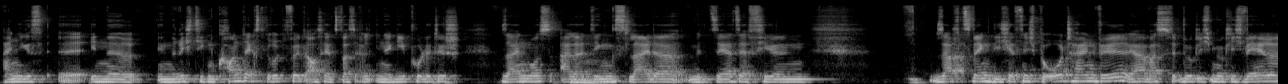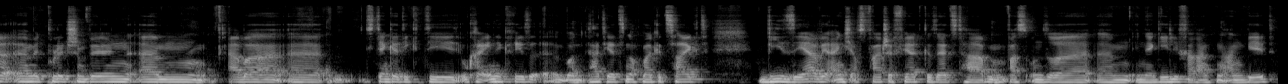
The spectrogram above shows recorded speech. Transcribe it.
einiges äh, in, eine, in den richtigen Kontext gerückt wird, außer jetzt was energiepolitisch sein muss. Allerdings mhm. leider mit sehr, sehr vielen Sachzwängen, die ich jetzt nicht beurteilen will, ja, was wirklich möglich wäre äh, mit politischem Willen. Ähm, aber äh, ich denke, die, die Ukraine-Krise äh, hat jetzt nochmal gezeigt, wie sehr wir eigentlich aufs falsche Pferd gesetzt haben, was unsere ähm, Energielieferanten angeht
